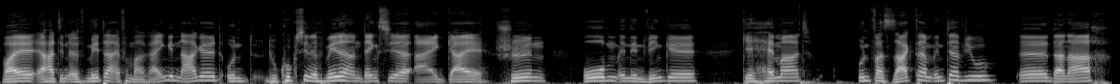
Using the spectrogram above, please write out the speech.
weil er hat den Elfmeter einfach mal reingenagelt und du guckst den Elfmeter und denkst dir, ah, geil, schön oben in den Winkel gehämmert Und was sagt er im Interview äh, danach?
